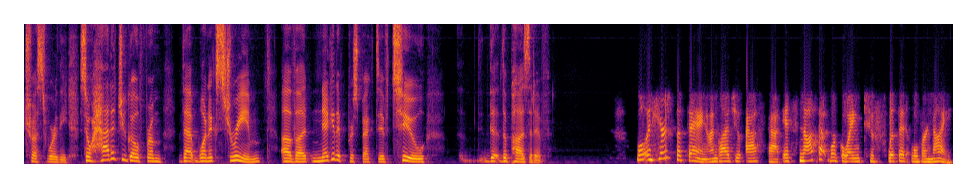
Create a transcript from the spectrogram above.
trustworthy. So, how did you go from that one extreme of a negative perspective to the, the positive? Well, and here's the thing I'm glad you asked that. It's not that we're going to flip it overnight.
